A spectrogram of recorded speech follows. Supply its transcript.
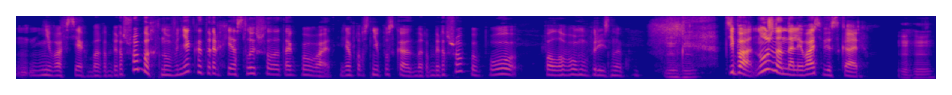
не во всех барбершопах, но в некоторых я слышала, так бывает. Я просто не пускаю барбершопы по половому признаку. Угу. Типа, нужно наливать вискарь. Угу.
